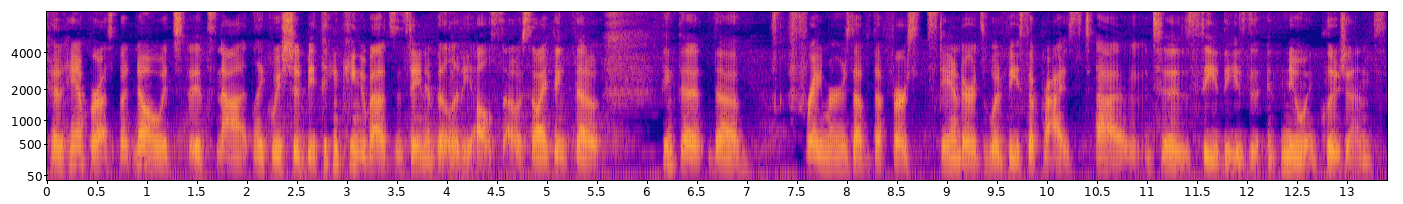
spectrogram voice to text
could hamper us. But no it's it's not. Like we should be thinking about sustainability also. So i think the i think the the framers of the first standards would be surprised uh, to see these new inclusions.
